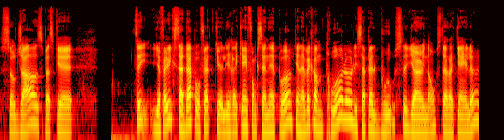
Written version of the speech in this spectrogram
sur Jazz parce que, tu sais, il a fallu qu'il s'adapte au fait que les requins fonctionnaient pas. Il y en avait comme trois, là. Il s'appelle Bruce. là. Il y a un nom, ce requin-là.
